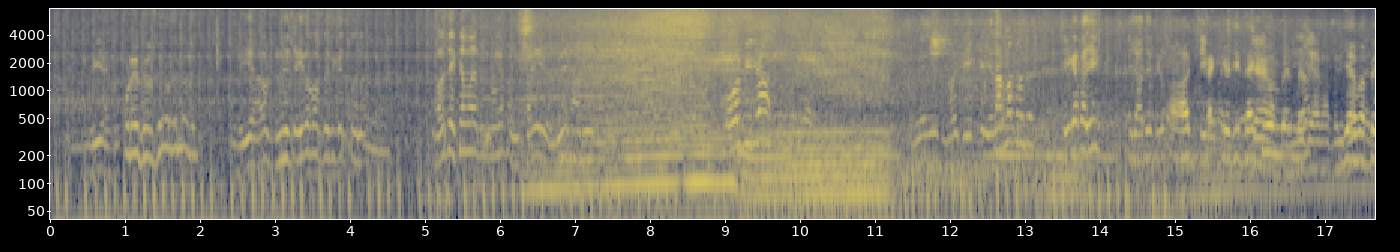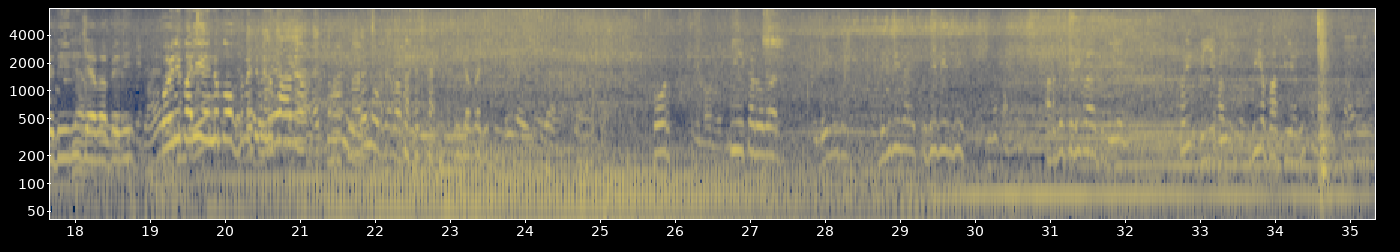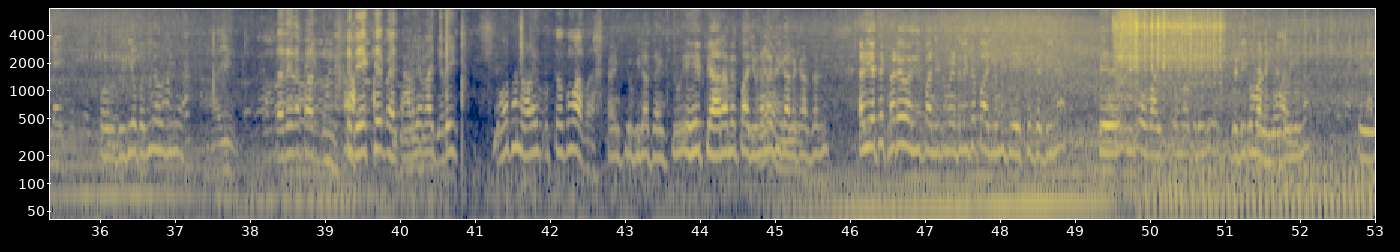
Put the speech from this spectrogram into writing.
ਵਧੀਆ ਕੁੜੇ ਫਿਰਦੇ ਉਹਦੇ ਨਾਲ। ਵਧੀਆ ਉੱਡਣੇ ਚਾਹੀਦਾ ਬਾਬੇ ਦੀ ਕਿਰਪਾ ਨਾਲ। ਉਹ ਦੇਖਿਆ ਮੈਂ ਮੈਂ ਭਾਈ ਖੜੇ ਹੁੰਦੇ ਨਾਲ ਹੋਰ ਵੀ ਲਿਆ ਠੀਕ ਹੈ ਭਾਜੀ। ਇਜਾਜ਼ਤ ਦਿਓ। ਥੈਂਕ ਯੂ ਜੀ ਥੈਂਕ ਯੂ ਜੈ ਬਾਬੇ ਦੀ ਜੀ ਜੈ ਬਾਬੇ ਦੀ। ਕੋਈ ਨਹੀਂ ਭਾਜੀ ਇਨ ਬਾਕਸ ਵਿੱਚ ਮੈਨੂੰ ਪਾ ਦਿਓ। ਇੱਥੋਂ ਨਾਲੇ ਮੋੜਨੇ ਬਾਬਾ ਠੀਕ ਹੈ ਭਾਜੀ ਹੋਰ ਕੀ ਕਰੋਗਾ ਬਿਜਲੀ ਦਾ ਤੁਸੀਂ ਵੀਰ ਜੀ? ਪੜ੍ਹਦੇ ਕਿਹੜੀ ਕਲਾਸ ਚ ਬੀਏ ਸੋਰੀ ਬੀਏ ਫਾਸੀ ਬੀਏ ਫਾਸੀ ਹੈ ਹੋਰ ਵੀਡੀਓ ਵਧੀਆ ਹੁੰਦੀ ਹੈ? ਹਾਂ ਜੀ। ਤਦੇ ਤਾਂ ਆਪਾਂ ਦੇਖ ਕੇ ਪਹਿਚਾਣ ਲਿਆ ਮੈਂ ਜਿਹੜੇ ਹੀ ਉਹ ਤਾਂ ਨਾਲੇ ਉੱਤੇ ਘੁਮਾਤਾ ਥੈਂਕ ਯੂ ਵੀਰਾ ਥੈਂਕ ਯੂ ਇਹ ਪਿਆਰਾ ਮੈਂ ਭਾਜੀ ਉਹਨਾਂ ਨਾਲ ਵੀ ਗੱਲ ਕਰਦਾ ਸੀ। ਅਸੀਂ ਇੱਥੇ ਖੜੇ ਹੋਏ ਸੀ 5 ਮਿੰਟ ਲਈ ਤੇ ਭਾਜੀ ਉਹਨੂੰ ਦੇਖ ਕੇ ਗੱਡੀ ਨਾ ਤੇ ਉਹ ਵਾਈਟ ਤੋਂ ਆਪਣੀ ਗੱਡੀ ਘੁਮਾ ਲਈ ਤੁਹਾਨੂੰ ਨਾ। ਤੇ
